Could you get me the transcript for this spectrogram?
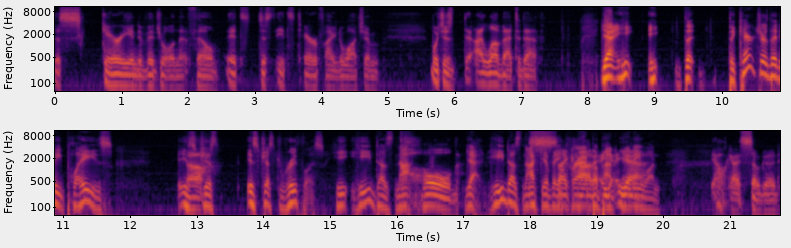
a scary individual in that film. It's just, it's terrifying to watch him, which is, I love that to death. Yeah, he, he the the character that he plays is Ugh. just is just ruthless. He he does not hold. yeah, he does not give a crap about yeah, anyone. Oh, guy's so good.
